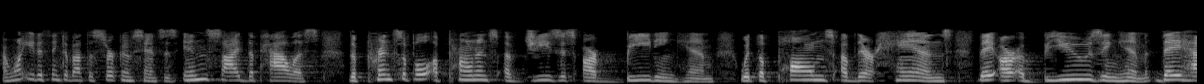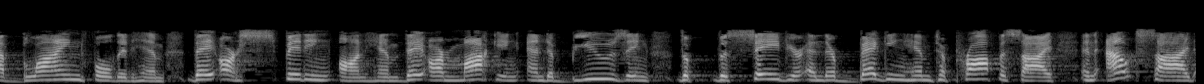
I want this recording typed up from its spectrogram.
I want you to think about the circumstances inside the palace. The principal opponents of Jesus are beating him with the palms of their hands. They are abusing him. They have blindfolded him. They are spitting on him. They are mocking and abusing the, the Savior and they're begging him to prophesy. And outside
